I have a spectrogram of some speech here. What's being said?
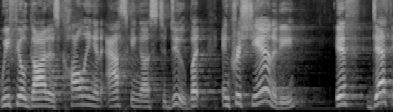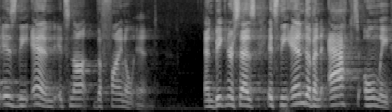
we feel God is calling and asking us to do. But in Christianity, if death is the end, it's not the final end. And Buechner says it's the end of an act only,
